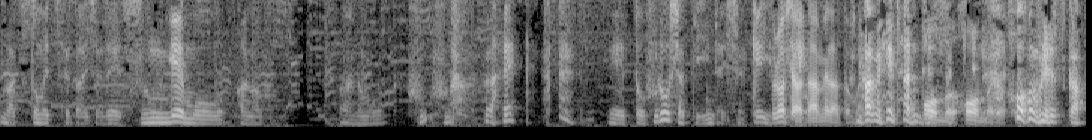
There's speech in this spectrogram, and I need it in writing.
まあ、勤めてた会社ですんげえもうあのあのふふあれ？えっ、と不老者っていいんでしたっけ？風呂者はダメだと思う。ダメなんでホーム、ホームで。ホームレスか。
